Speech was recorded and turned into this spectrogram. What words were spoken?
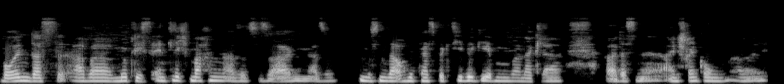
wollen das aber möglichst endlich machen, also zu sagen, also müssen da auch eine Perspektive geben, weil na klar, äh, das eine Einschränkung äh,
